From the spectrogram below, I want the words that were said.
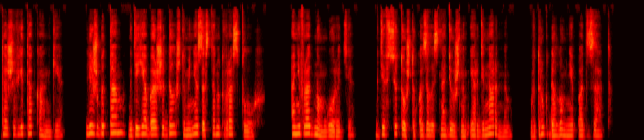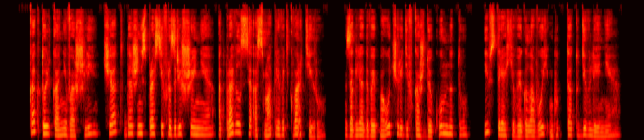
даже в Ятаканге, лишь бы там, где я бы ожидал, что меня застанут врасплох. а не в родном городе, где все то, что казалось надежным и ординарным, вдруг дало мне под зад. Как только они вошли, Чат, даже не спросив разрешения, отправился осматривать квартиру, заглядывая по очереди в каждую комнату и встряхивая головой, будто от удивления.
